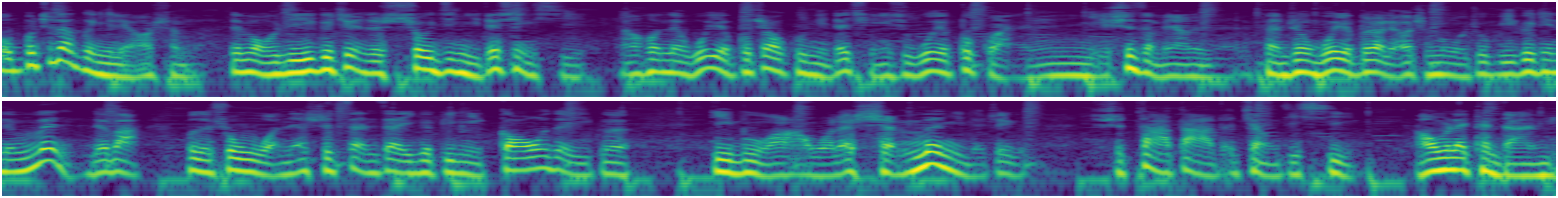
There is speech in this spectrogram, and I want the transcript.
我不知道跟你聊什么，对吧？我就一个劲的收集你的信息，然后呢，我也不照顾你的情绪，我也不管你是怎么样的人，反正我也不知道聊什么，我就一个劲的问，对吧？或者说我呢是站在一个比你高的一个地步啊，我来审问你的这个，是大大的降低吸引。好，我们来看答案 B。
